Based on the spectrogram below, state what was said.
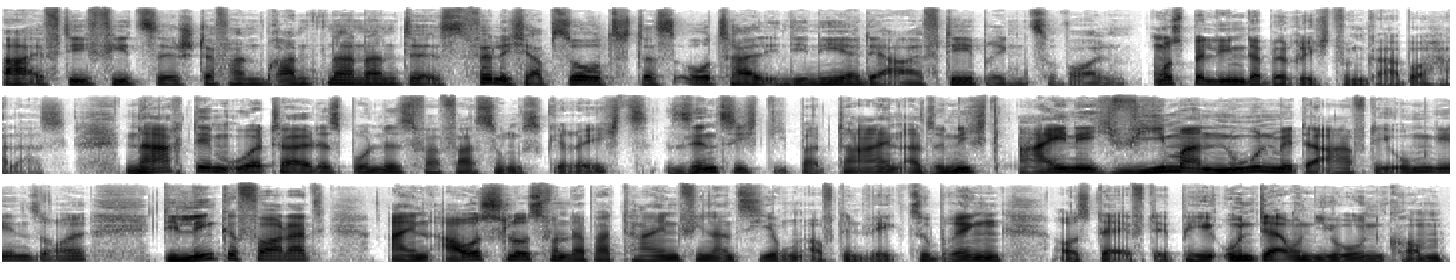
AfD-Vize Stefan Brandner nannte es völlig absurd, das Urteil in die Nähe der AfD bringen zu wollen. Aus Berlin der Bericht von Gabor Hallas. Nach dem Urteil des Bundesverfassungsgerichts sind sich die Parteien also nicht einig, wie man nun mit der AfD umgehen soll. Die Linke fordert, einen Ausschluss von der Parteienfinanzierung auf den Weg zu bringen. Aus der FDP und der Union kommen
